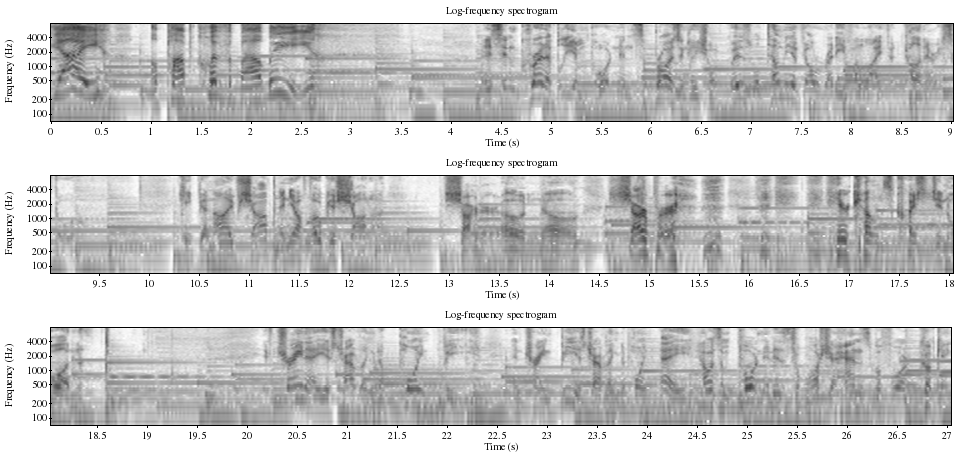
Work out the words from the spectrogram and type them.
Yay! A pop quiz about me. This incredibly important and surprisingly short quiz will tell me if you're ready for life at culinary school. Keep your knife sharp and your focus sharper. Sharper. Oh no. Sharper. Here comes question one. If train A is traveling to point B and train B is traveling to point A, how is important it is to wash your hands before cooking?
